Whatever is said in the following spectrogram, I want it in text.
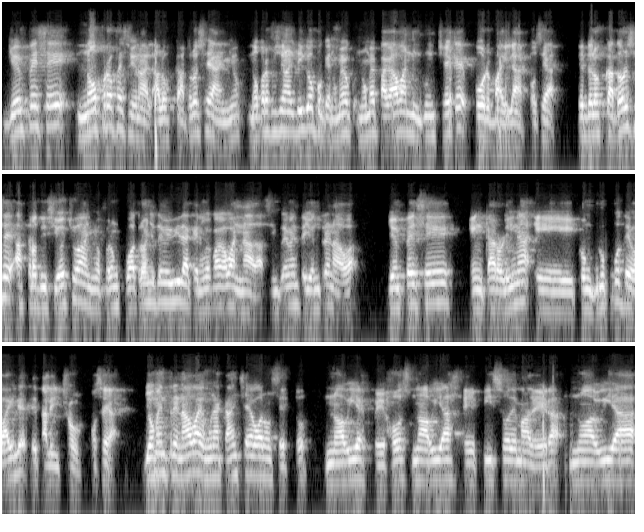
Yo empecé no profesional a los 14 años. No profesional digo porque no me, no me pagaban ningún cheque por bailar. O sea, desde los 14 hasta los 18 años, fueron cuatro años de mi vida que no me pagaban nada. Simplemente yo entrenaba. Yo empecé en Carolina eh, con grupos de baile de talent show. O sea, yo me entrenaba en una cancha de baloncesto, no había espejos, no había eh, piso de madera, no había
